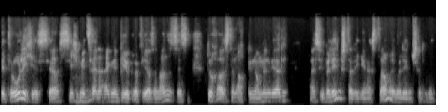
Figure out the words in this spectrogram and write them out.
bedrohlich ist, ja, sich mhm. mit seiner eigenen Biografie auseinandersetzen, durchaus dann auch genommen werden als Überlebensstrategie, als Trauma-Überlebensstrategie.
